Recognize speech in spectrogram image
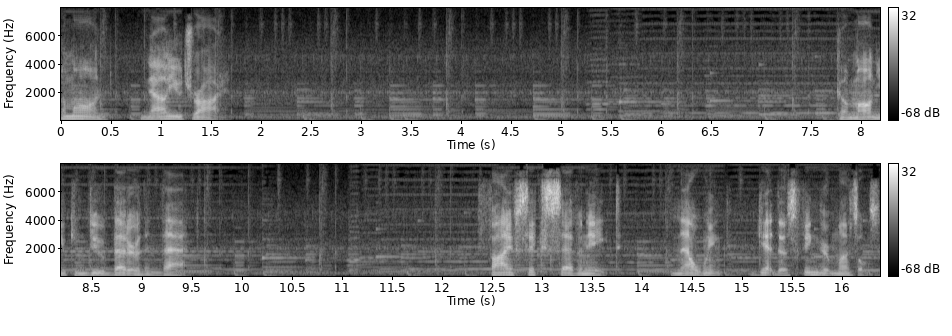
Come on, now you try. Come on, you can do better than that. 5, 6, 7, 8. Now wink, get those finger muscles.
